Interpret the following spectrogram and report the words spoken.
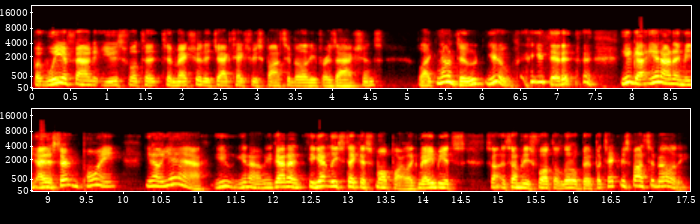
but we have found it useful to to make sure that Jack takes responsibility for his actions. Like, no, dude, you you did it. You got you know what I mean. At a certain point, you know, yeah, you you know, you gotta you got at least take a small part. Like maybe it's somebody's fault a little bit, but take responsibility.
